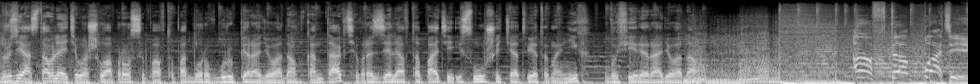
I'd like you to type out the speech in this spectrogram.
Друзья, оставляйте ваши вопросы по автоподбору в группе Радио Адам ВКонтакте в разделе Автопати и слушайте ответы на них в эфире Радио Адам. Автопати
